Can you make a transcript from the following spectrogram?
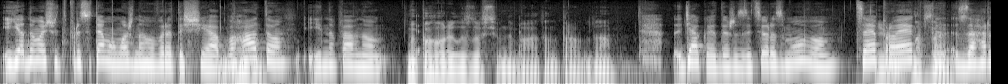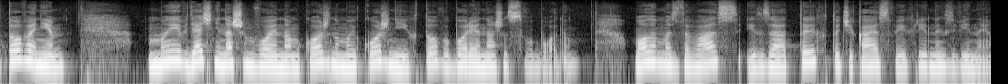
І я думаю, що про цю тему можна говорити ще багато. Да. І напевно, ми поговорили зовсім небагато, направду. Да. Дякую дуже за цю розмову. Це і проект навзаєм. загартовані. Ми вдячні нашим воїнам, кожному і кожній, хто виборює нашу свободу. Молимось за вас і за тих, хто чекає своїх рідних з війни.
